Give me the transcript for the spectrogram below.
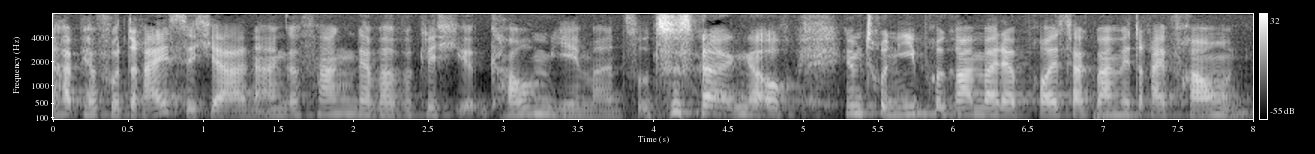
habe ja vor 30 Jahren angefangen, da war wirklich kaum jemand sozusagen. Auch im Trainee-Programm bei der Preußag waren wir drei Frauen.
